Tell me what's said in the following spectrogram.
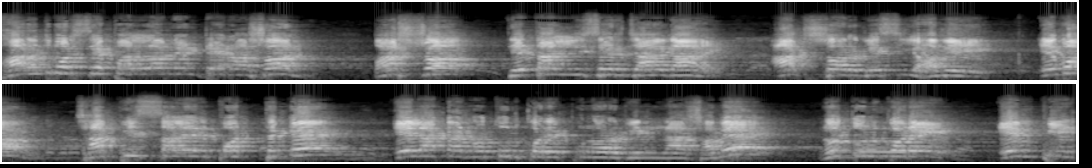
ভারতবর্ষে পার্লামেন্টের আসন পাঁচশো তেতাল্লিশের জায়গায় আটশোর বেশি হবে এবং ছাব্বিশ সালের পর থেকে এলাকা নতুন করে পুনর্বিন্যাস হবে, নতুন করে এমপির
